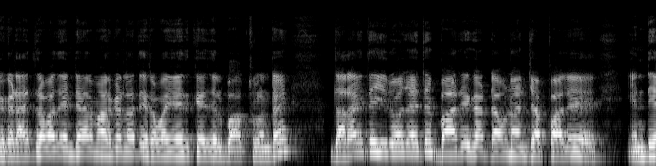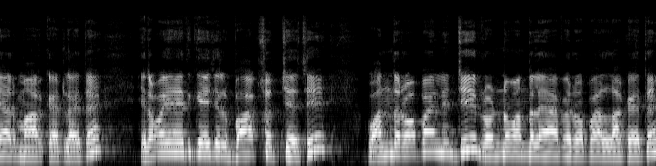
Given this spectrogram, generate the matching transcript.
ఇక్కడ హైదరాబాద్ ఎన్టీఆర్ మార్కెట్లో అయితే ఇరవై ఐదు కేజీల బాక్సులు ఉంటాయి. ధర అయితే ఈరోజు అయితే భారీగా డౌన్ అని చెప్పాలి. ఎన్టీఆర్ మార్కెట్లో అయితే ఇరవై ఐదు కేజీల బాక్స్ వచ్చేసి వంద రూపాయల నుంచి రెండు వందల యాభై రూపాయల దాకా అయితే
